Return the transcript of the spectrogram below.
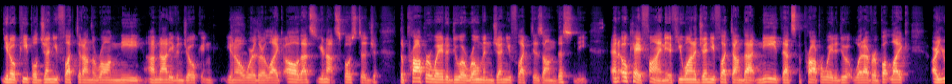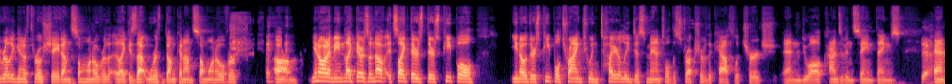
you know, people genuflected on the wrong knee. I'm not even joking, you know, where they're like, oh, that's, you're not supposed to, the proper way to do a Roman genuflect is on this knee. And okay, fine. If you want to genuflect on that knee, that's the proper way to do it, whatever. But like, are you really going to throw shade on someone over? The, like, is that worth dunking on someone over? um, you know what I mean? Like, there's enough. It's like there's there's people, you know, there's people trying to entirely dismantle the structure of the Catholic Church and do all kinds of insane things Yeah. and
